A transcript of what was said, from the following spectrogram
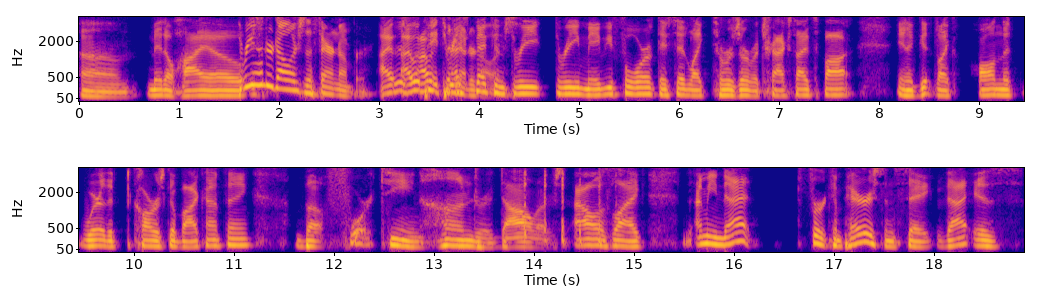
Um, Mid Ohio, Three hundred dollars is a fair number. I, I would pay was three hundred expecting three, three, maybe four. If they said like to reserve a trackside spot in a good, like on the where the cars go by kind of thing. But fourteen hundred dollars. I was like, I mean that for comparison's sake, that is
